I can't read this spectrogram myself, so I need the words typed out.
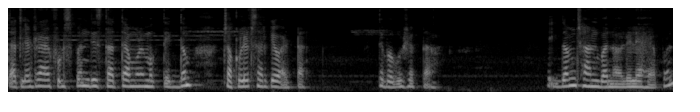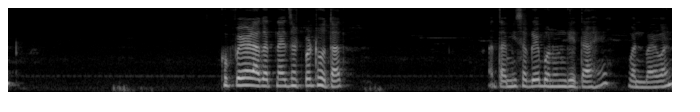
त्यातले ड्रायफ्रूट्स पण दिसतात त्यामुळे मग ते एकदम चॉकलेटसारखे वाटतात. ते बघू शकता. एकदम छान बनवलेले आहे आपण. खूप वेळ लागत नाही झटपट होतात. आता मी सगळे बनवून घेत आहे वन बाय वन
